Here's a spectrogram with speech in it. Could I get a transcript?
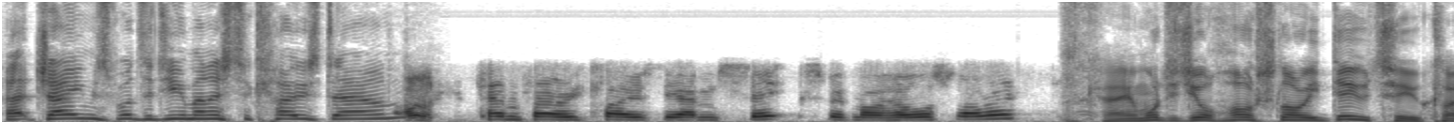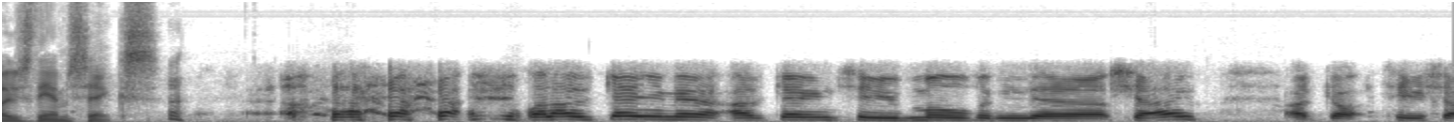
Uh, James, what did you manage to close down? I temporarily closed the M6 with my horse lorry. Okay, and what did your horse lorry do to close the M6? well, I was going. Uh, I was going to Malvern uh, show. I'd got two Shire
